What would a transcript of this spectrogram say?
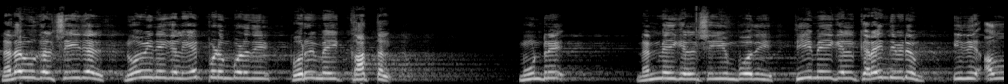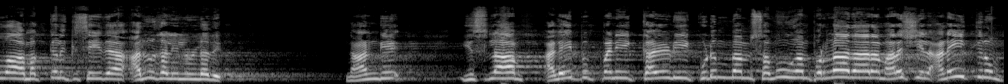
நலவுகள் செய்தல் நோவினைகள் ஏற்படும் பொழுது பொறுமை காத்தல். மூன்று நன்மைகள் செய்யும் போது தீமைகள் கரைந்துவிடும். இது அல்லாஹ் மக்களுக்கு செய்த அருள்களில் உள்ளது. நான்கு இஸ்லாம் அழைப்பு பணி கல்வி குடும்பம் சமூகம் பொருளாதாரம் அரசியல் அனைத்திலும்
